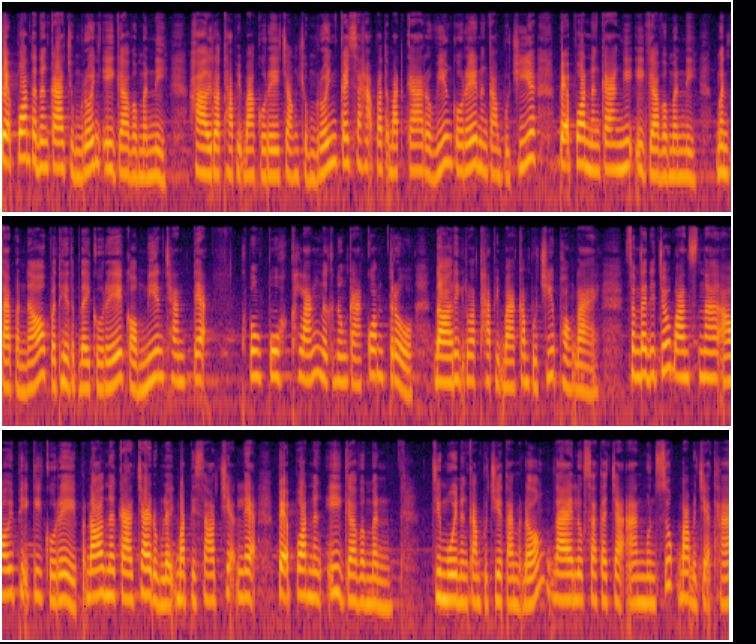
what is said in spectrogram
ពាក់ព័ន្ធទៅនឹងការជំរុញ e-government នេះហើយរដ្ឋាភិបាលកូរ៉េចង់ជំរុញកិច្ចសហប្រតិបត្តិការរវាងកូរ៉េនិងកម្ពុជាពាក់ព័ន្ធនឹងការងារ e-government នេះមិនតែប៉ុណ្ណោះប្រធានាធិបតីកូរ៉េក៏មានឆន្ទៈ ខ្ពង់ខ្ពស់ខ្លាំងនៅក្នុងការគ្រប់គ្រងដល់រាជរដ្ឋាភិបាលកម្ពុជាផងដែរសម្ដេចតេជោបានស្នើឲ្យភាគីកូរ៉េផ្ដល់នូវការចែករំលែកបទពិសោធន៍ជាក់លាក់ពាក់ព័ន្ធនឹង e-government ជាមួយនឹងកម្ពុជាតែម្ដង ដែលលោកសាស្ត្រាចារ្យអានមុនសុកបានបញ្ជាក់ថា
